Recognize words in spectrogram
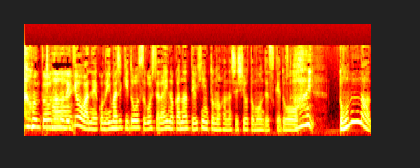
本当？なのではい今日はねこの今時期どう過ごしたらいいのかなっていうヒントのお話ししようと思うんですけどはい。どんな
